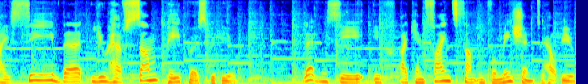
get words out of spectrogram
I see that you have some papers with you. Let me see if I can find some information to help you.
